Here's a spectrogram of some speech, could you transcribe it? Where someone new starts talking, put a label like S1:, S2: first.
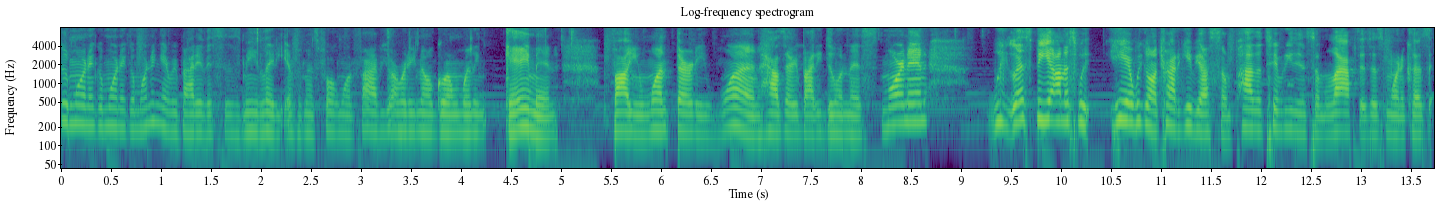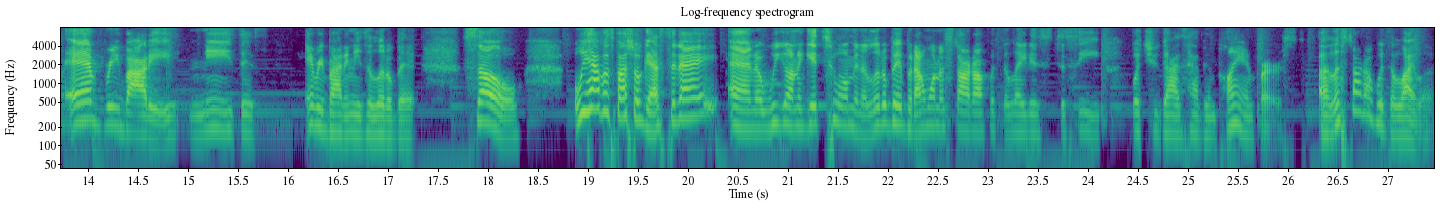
S1: Good morning, good morning, good morning, everybody. This is me, Lady Infamous 415. You already know Grown Woman Gaming, Volume 131. How's everybody doing this morning? We let's be honest with here. We're gonna try to give y'all some positivity and some laughter this morning because everybody needs this. Everybody needs a little bit. So we have a special guest today, and we're gonna get to him in a little bit. But I want to start off with the latest to see what you guys have been playing first. Uh, let's start off with Delilah.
